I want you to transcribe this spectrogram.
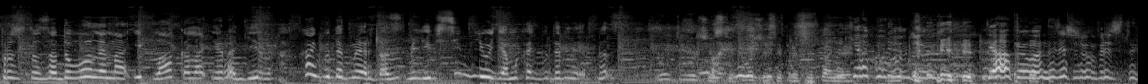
просто задоволена і плакала, і раділа. Хай буде мир на землі, всім людям хай буде мир на землі. Ну, творчості, творчості, процвітання. Дякую вам дуже. Дякую вам дуже, що ви прийшли.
